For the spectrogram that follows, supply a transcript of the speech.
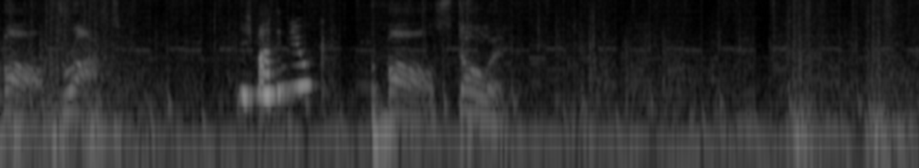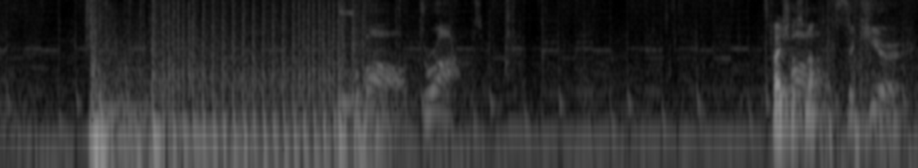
Ball dropped. Ich mach den Nuke. Ball stolen. Ball dropped. Zwei Schuss noch. Ball secured.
